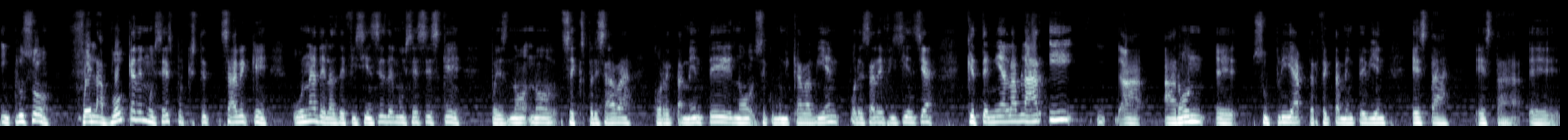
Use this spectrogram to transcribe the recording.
incluso fue la boca de Moisés, porque usted sabe que una de las deficiencias de Moisés es que pues no, no se expresaba correctamente, no se comunicaba bien por esa deficiencia que tenía al hablar y ah, Aarón eh, suplía perfectamente bien esta, esta eh,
